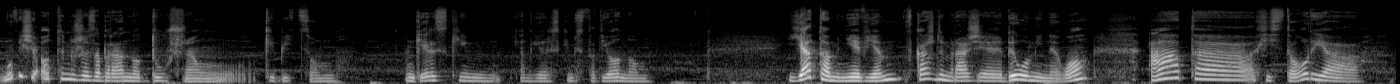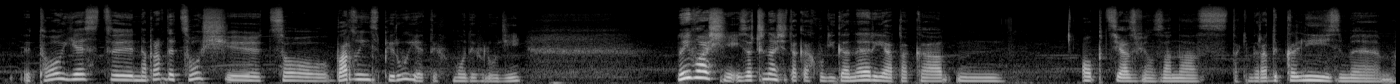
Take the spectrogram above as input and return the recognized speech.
mówi się o tym, że zabrano duszę kibicom angielskim, angielskim stadionom. Ja tam nie wiem, w każdym razie było minęło, a ta historia to jest y, naprawdę coś, y, co bardzo inspiruje tych młodych ludzi. No i właśnie, i zaczyna się taka chuliganeria, taka mm, opcja związana z takim radykalizmem,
